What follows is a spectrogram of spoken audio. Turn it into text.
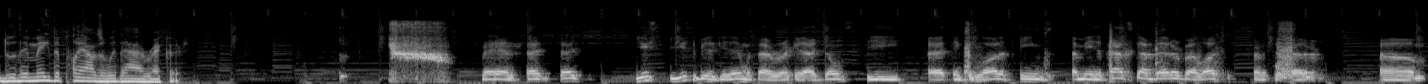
Do they make the playoffs with that record? Man, that that used used to be able to get in with that record. I don't see. I think a lot of teams. I mean, the Pats got better, but a lot of teams are trying to get better. Um,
